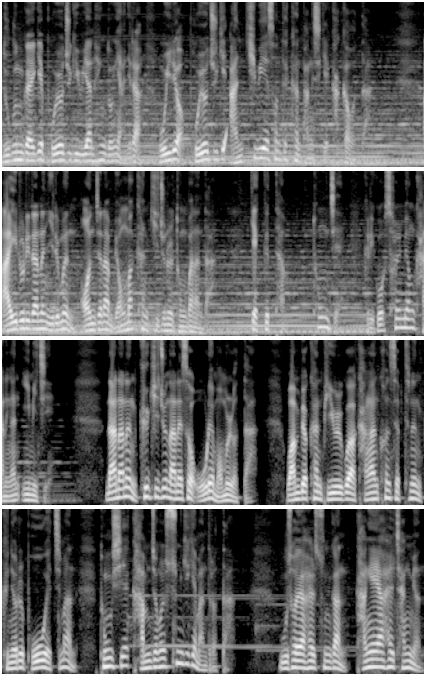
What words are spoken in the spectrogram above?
누군가에게 보여주기 위한 행동이 아니라 오히려 보여주기 않기 위해 선택한 방식에 가까웠다. 아이돌이라는 이름은 언제나 명확한 기준을 동반한다. 깨끗함, 통제, 그리고 설명 가능한 이미지. 나나는 그 기준 안에서 오래 머물렀다. 완벽한 비율과 강한 컨셉트는 그녀를 보호했지만 동시에 감정을 숨기게 만들었다. 웃어야 할 순간, 강해야 할 장면,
